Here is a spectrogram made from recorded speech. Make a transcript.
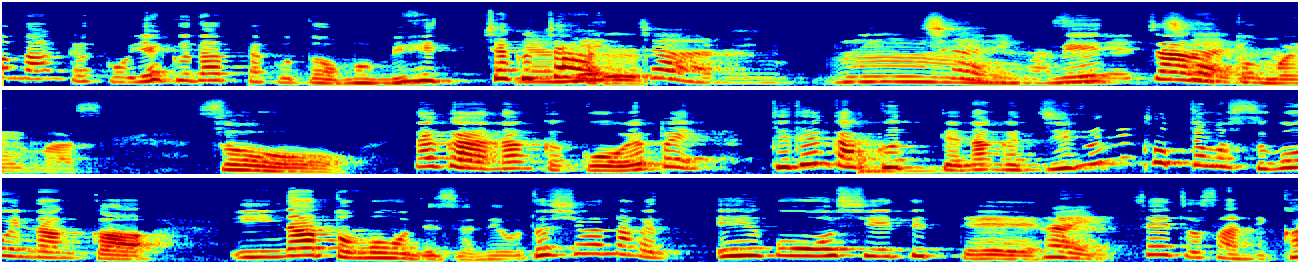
そ、なんかこう、役立ったことはもうめっちゃくちゃあるめっち。ゃある。めっちゃあります。めっちゃあると思います。そう。だからなんかこう、やっぱり手で書くってなんか自分にとってもすごいなんかいいなと思うんですよね。私はなんか英語を教えてて、はい。生徒さんに必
